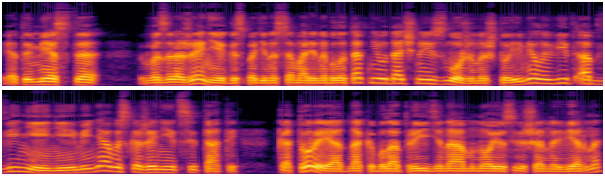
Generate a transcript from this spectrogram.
Это место возражения господина Самарина было так неудачно изложено, что имело вид обвинения меня в искажении цитаты, которая, однако, была приведена мною совершенно верно,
